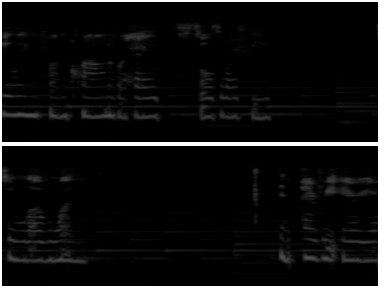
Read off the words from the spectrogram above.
healing from the crown of our heads, soles of our feet, to loved ones in every area,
